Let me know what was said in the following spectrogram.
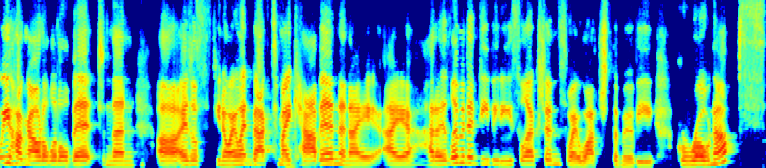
we hung out a little bit and then uh, I just you know I went back to my cabin and I I had a limited DVD selection so I watched the movie Grown Ups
